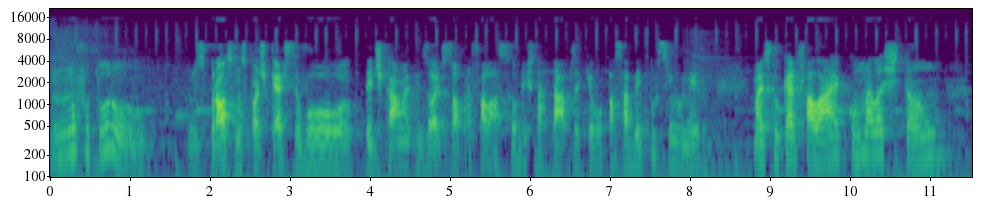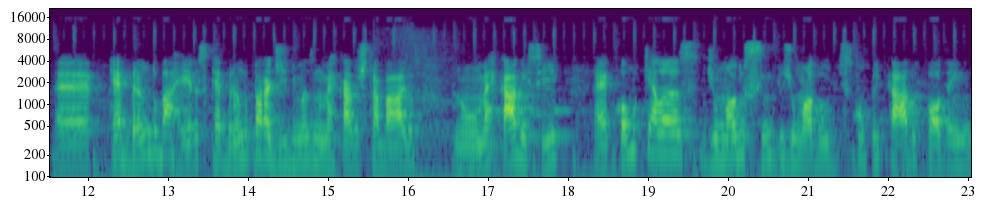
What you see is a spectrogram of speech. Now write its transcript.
no futuro, nos próximos podcasts, eu vou dedicar um episódio só para falar sobre startups, aqui eu vou passar bem por cima mesmo. Mas o que eu quero falar é como elas estão é, quebrando barreiras, quebrando paradigmas no mercado de trabalho, no mercado em si, é, como que elas, de um modo simples, de um modo descomplicado, podem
